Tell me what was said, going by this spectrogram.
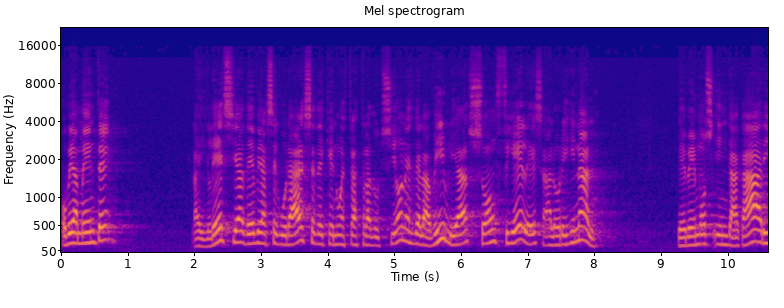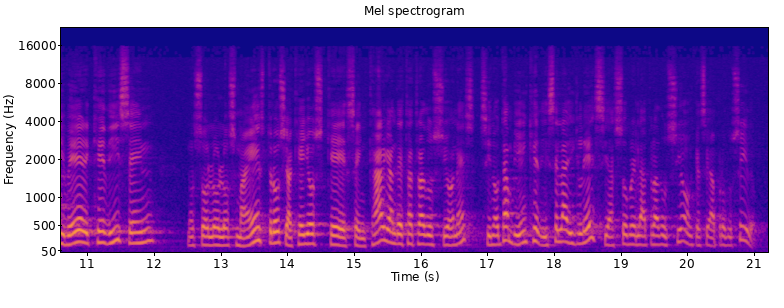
Obviamente, la iglesia debe asegurarse de que nuestras traducciones de la Biblia son fieles al original. Debemos indagar y ver qué dicen no solo los maestros y aquellos que se encargan de estas traducciones, sino también qué dice la iglesia sobre la traducción que se ha producido.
